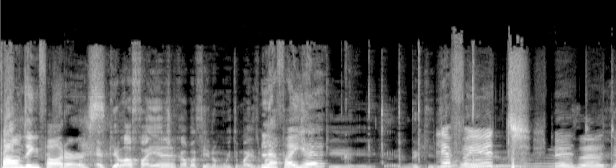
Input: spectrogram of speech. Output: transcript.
Founding Fathers. É porque Lafayette acaba sendo muito mais Lafayette. marcante do que, do que Lafayette. Exato.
